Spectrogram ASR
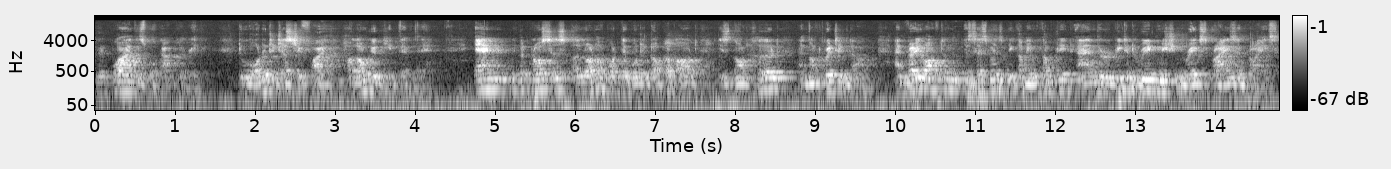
require this vocabulary in order to justify how long you keep them there. And in the process, a lot of what they want to talk about is not heard and not written down. And very often, assessments become incomplete and the repeated readmission rates rise and rise,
